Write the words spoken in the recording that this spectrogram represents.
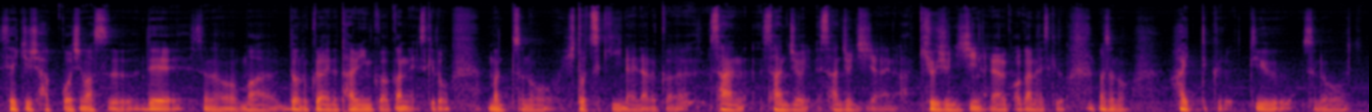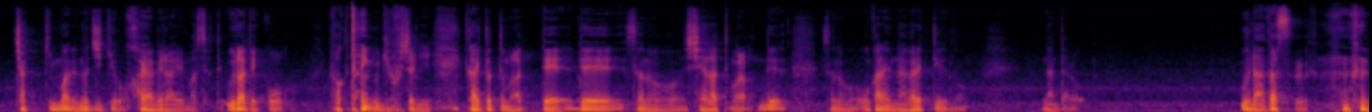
請求書発行します。でその、まあ、どのくらいのタイミングか分かんないですけど、まあ、その一月以内なのか 30, 30日じゃないな90日以内なのか分かんないですけど、まあ、その入ってくるっていうその着金までの時期を早められますよって。裏でこうファクタリング業者に買い取ってもらってでその支払ってもらう。んでそのお金の流れっていうのをなんだろう。促す？っ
